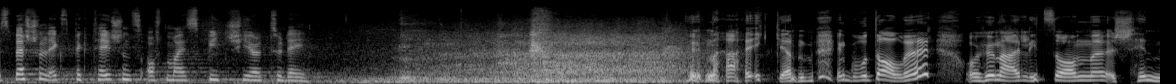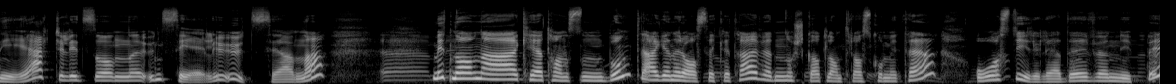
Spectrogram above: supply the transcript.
special expectations of my speech here today. Hun er ikke en, en, god taler, og hun er litt sånn sjenert, litt sånn unnselig utseende. Mitt navn er Ket Hansen Bundt. Jeg er generalsekretær ved Den norske atlanterhavskomité og styreleder ved NYPI,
